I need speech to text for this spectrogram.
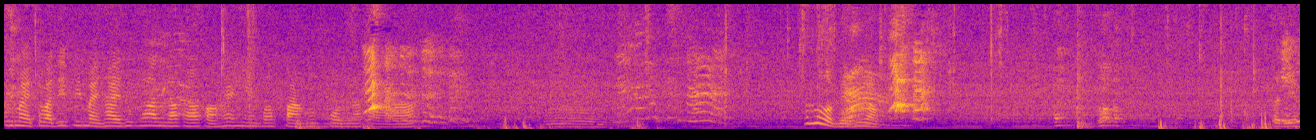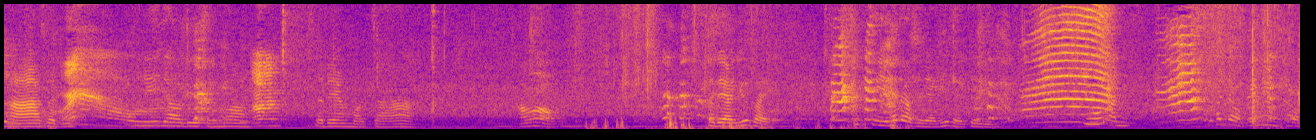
ปีใหม่สวัสดีปีใหม่ไทยทุกท่านนะคะ ขอให้เฮงปังๆทุกคนนะคะสนุกเนี่ยพี่น้องสวัสดีค่ะสวัสดีพรุ่งนี้ยาวดูสังวงอะแสดงหมอจ้าเอาเปล่าแสดงอยุ่ใส่ทุกปีเขาจะแสดงอยุ่ใส่เจริญยุอันเขาจะไปงานก่อน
